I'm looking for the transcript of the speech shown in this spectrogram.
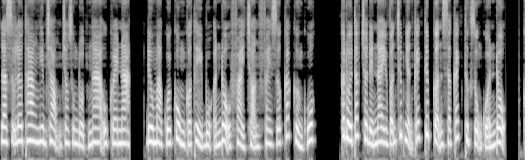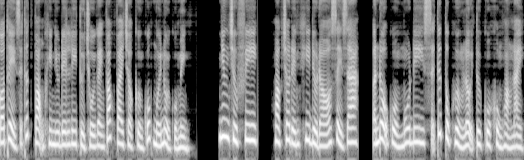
là sự leo thang nghiêm trọng trong xung đột Nga-Ukraine, điều mà cuối cùng có thể buộc Ấn Độ phải chọn phe giữa các cường quốc. Các đối tác cho đến nay vẫn chấp nhận cách tiếp cận xa cách thực dụng của Ấn Độ, có thể sẽ thất vọng khi New Delhi từ chối gánh vác vai trò cường quốc mới nổi của mình. Nhưng trừ phi, hoặc cho đến khi điều đó xảy ra, Ấn Độ của Modi sẽ tiếp tục hưởng lợi từ cuộc khủng hoảng này.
